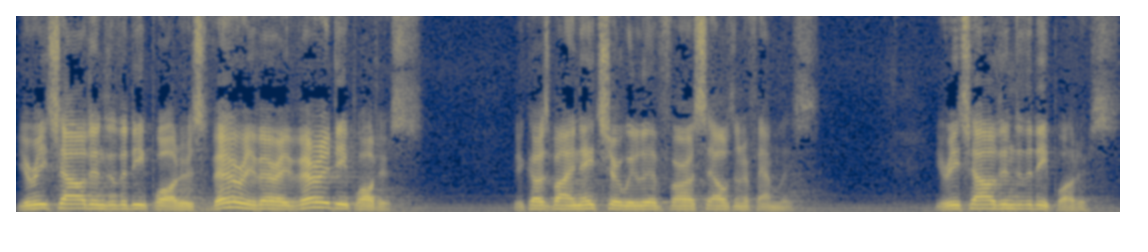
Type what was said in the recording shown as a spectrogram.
You reach out into the deep waters, very, very, very deep waters, because by nature we live for ourselves and our families. You reach out into the deep waters,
